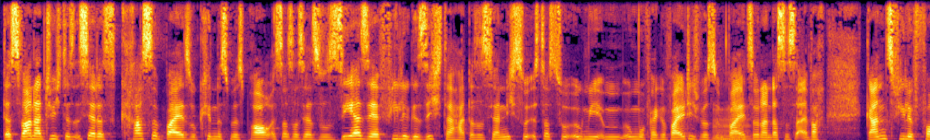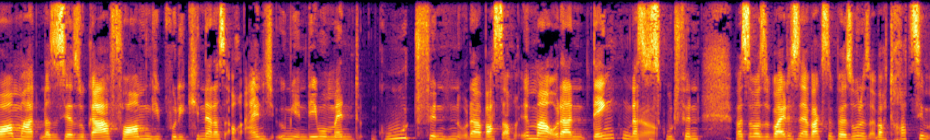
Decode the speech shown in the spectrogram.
Das war natürlich, das ist ja das Krasse bei so Kindesmissbrauch, ist, dass das ja so sehr, sehr viele Gesichter hat. Dass es ja nicht so ist, dass du irgendwie im, irgendwo vergewaltigt wirst im Mhm. Wald, sondern dass es einfach ganz viele Formen hat und dass es ja sogar Formen gibt, wo die Kinder das auch eigentlich irgendwie in dem Moment gut finden oder was auch immer oder denken, dass Ja. sie es gut finden. Was aber sobald es eine erwachsene Person ist, einfach trotzdem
